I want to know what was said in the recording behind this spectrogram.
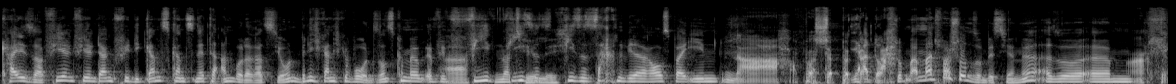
Kaiser. Vielen, vielen Dank für die ganz, ganz nette Anmoderation. Bin ich gar nicht gewohnt. Sonst kommen wir irgendwie Ah, viel, fiese, fiese Sachen wieder raus bei Ihnen. Na, Ja, doch, schon, manchmal schon so ein bisschen, ne? Also, ähm, Ach, ja.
